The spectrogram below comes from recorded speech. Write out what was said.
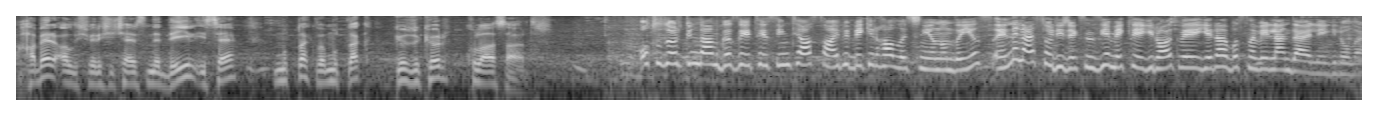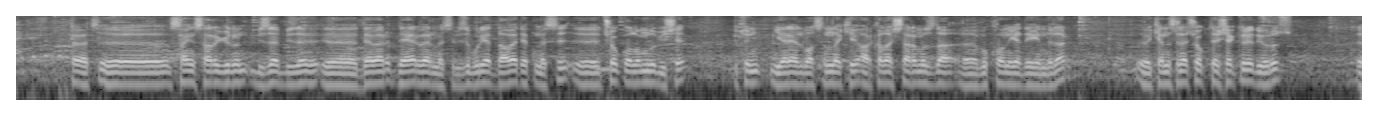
haber alışveriş içerisinde değil ise mutlak ve mutlak gözü kör kulağı sağırdır. 34 Gündem Gazetesi imtiyaz sahibi Bekir Hallaç'ın yanındayız. E, neler söyleyeceksiniz yemekle ilgili olarak ve yerel basına verilen değerle ilgili olarak? Evet, e, Sayın Sarıgül'ün bize bize e, değer, değer vermesi, bizi buraya davet etmesi e, çok olumlu bir şey. Bütün yerel basındaki arkadaşlarımız da e, bu konuya değindiler. E, Kendisine çok teşekkür ediyoruz. E,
